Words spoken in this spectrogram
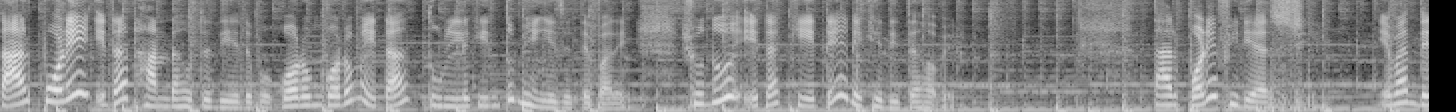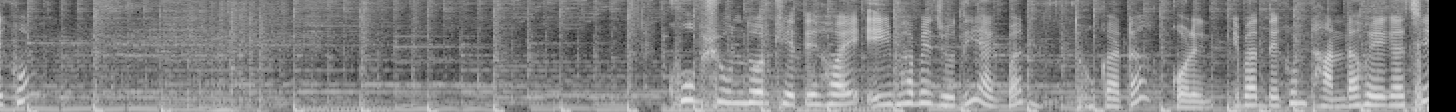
তারপরে এটা ঠান্ডা হতে দিয়ে দেবো। গরম গরম এটা তুললে কিন্তু ভেঙে যেতে পারে। শুধু এটা কেটে রেখে দিতে হবে। তারপরে ফিরে আসছি। এবার দেখুন। খুব সুন্দর খেতে হয়। এইভাবে যদি একবার ধোকাটা করেন। এবার দেখুন ঠান্ডা হয়ে গেছে।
